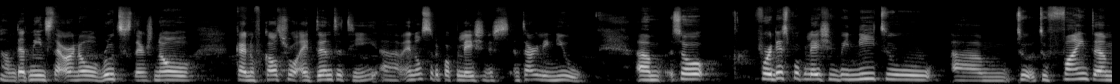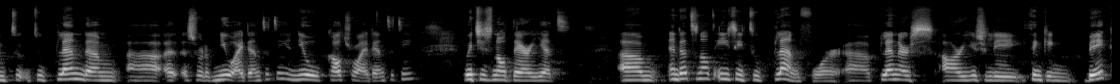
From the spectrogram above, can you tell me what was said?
Um, that means there are no roots, there's no kind of cultural identity, uh, and also the population is entirely new. Um, so for this population, we need to um, to, to find them, to, to plan them uh, a, a, sort of new identity, a new cultural identity, which is not there yet. Um, and that's not easy to plan for. Uh, planners are usually thinking big,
